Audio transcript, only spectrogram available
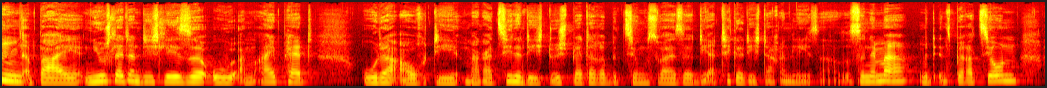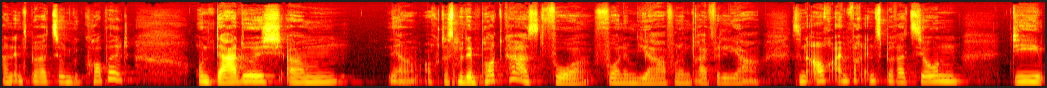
bei Newslettern, die ich lese, am iPad oder auch die Magazine, die ich durchblättere, beziehungsweise die Artikel, die ich darin lese. Also es sind immer mit Inspirationen, an Inspiration gekoppelt und dadurch, ähm, ja, auch das mit dem Podcast vor, vor einem Jahr, vor einem Dreivierteljahr, sind auch einfach Inspirationen, die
